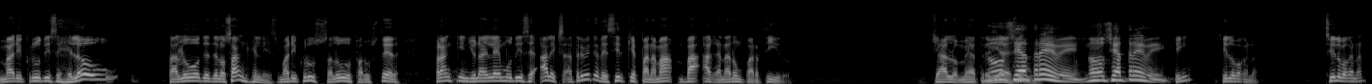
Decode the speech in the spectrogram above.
Mario Cruz dice, hello. Saludos desde Los Ángeles. Mario Cruz, saludos para usted. Franklin Unai Lemus dice, Alex, atrévete a decir que Panamá va a ganar un partido. Ya lo me atreví a No se atreve, no se atreve. Sí, sí lo va a ganar. Sí lo va a ganar.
